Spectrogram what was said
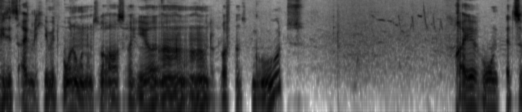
Wie sieht es eigentlich hier mit Wohnungen und so aus? Hier, aha, aha, das läuft ganz gut. Freie Wohnplätze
